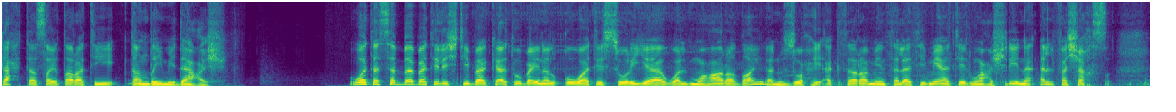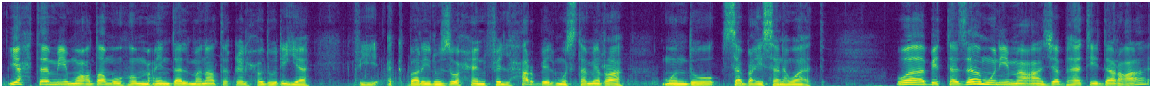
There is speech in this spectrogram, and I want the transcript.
تحت سيطرة تنظيم داعش. وتسببت الاشتباكات بين القوات السورية والمعارضة إلى نزوح أكثر من 320 ألف شخص يحتمي معظمهم عند المناطق الحدودية. في أكبر نزوح في الحرب المستمرة منذ سبع سنوات. وبالتزامن مع جبهة درعا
